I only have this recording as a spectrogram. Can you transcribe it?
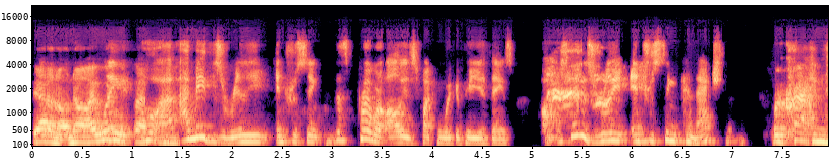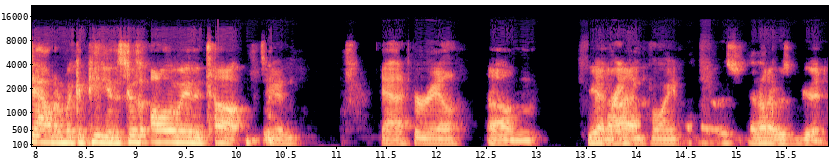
Yeah, I don't know. No, I wouldn't. Like, uh, oh, I, I made this really interesting. That's probably where all these fucking Wikipedia things. I just made this really interesting connection, we're cracking down on Wikipedia. This goes all the way to the top. dude. Yeah, for real. Um, yeah, no, I, breaking point. I thought it was, I thought it was good.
